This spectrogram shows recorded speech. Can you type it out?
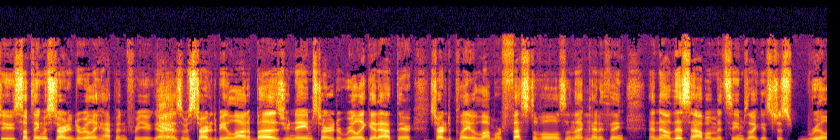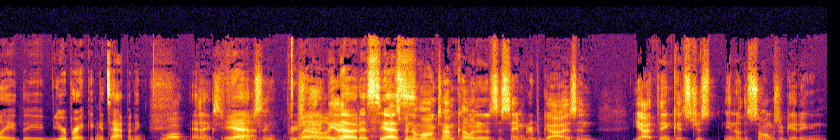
to something was starting to really happen for you guys. Yeah. There was started to be a lot of buzz. Your name started to really get out there. Started to play a lot more festivals and Mm-hmm. that kind of thing. And now this album, it seems like it's just really the, you're breaking. It's happening. Well, Uh, thanks for yeah. noticing. Appreciate well, it. we yeah. noticed. Yes. It's been a long time coming, and it's the same group of guys. And yeah, I think it's just you know the songs are getting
